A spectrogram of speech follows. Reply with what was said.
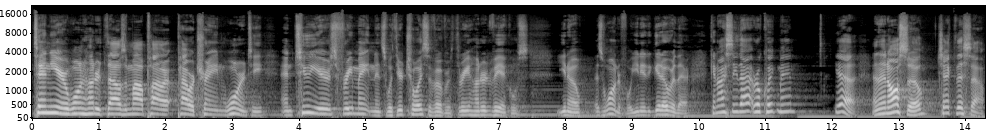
10 year, 100,000 mile power, powertrain warranty and two years free maintenance with your choice of over 300 vehicles. You know, it's wonderful. You need to get over there. Can I see that real quick, man? Yeah. And then also, check this out.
